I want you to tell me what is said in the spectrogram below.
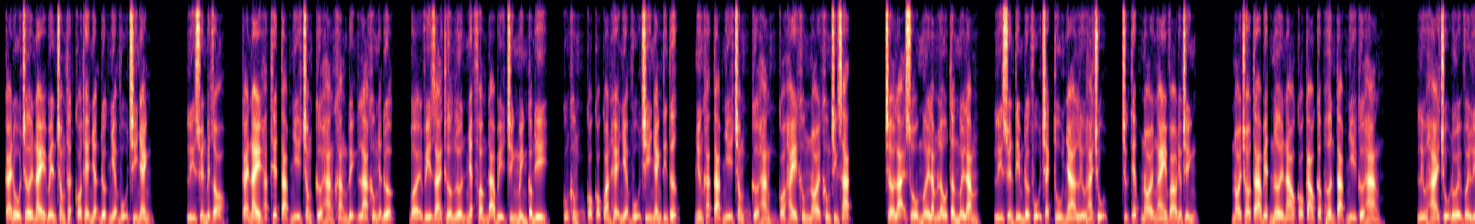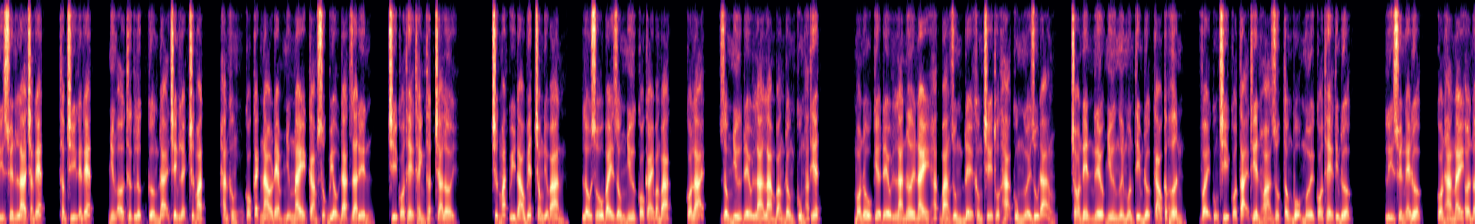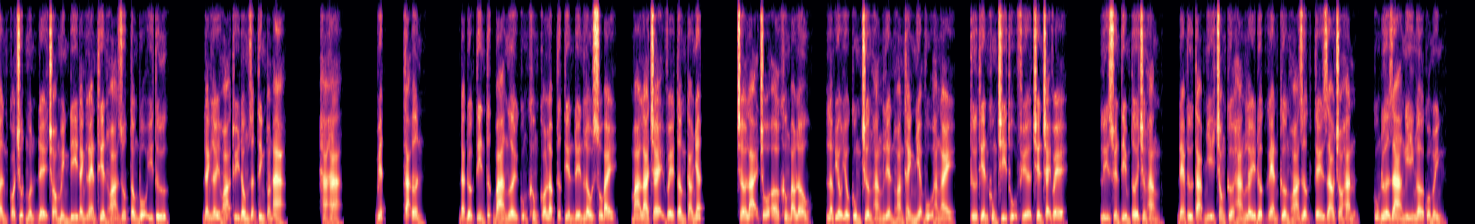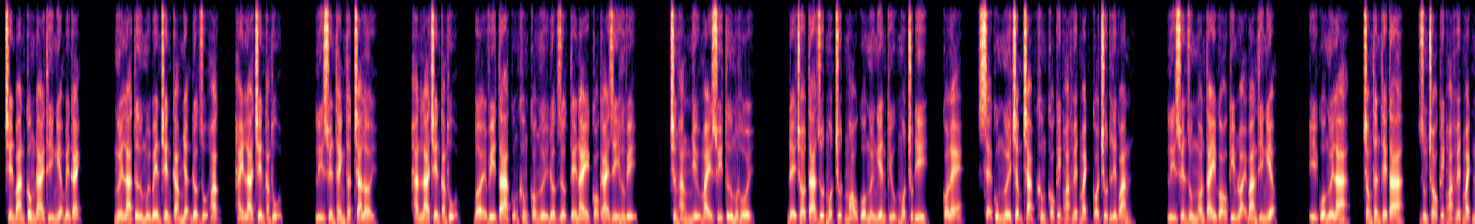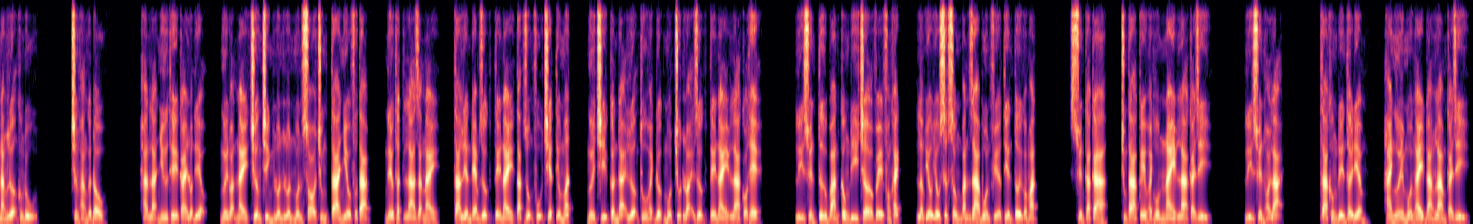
Cái đồ chơi này bên trong thật có thể nhận được nhiệm vụ chi nhánh. Lý xuyên biết rõ, cái này hắc thiết tạp nhị trong cửa hàng khẳng định là không nhận được, bởi vì giải thưởng lớn nhất phẩm đã bị chính mình cầm đi cũng không có, có quan hệ nhiệm vụ chi nhánh tin tức nhưng khác tạp nhị trong cửa hàng có hay không nói không chính xác. Trở lại số mười lăm lâu tầng mười lăm lý xuyên tìm được phụ trách thủ nhà lưu hải trụ trực tiếp nói ngay vào điểm chính. Nói cho ta biết nơi nào có cao cấp hơn tạp nhĩ cửa hàng. Lưu hải trụ đối với lý xuyên là chán ghét thậm chí ghen ghét nhưng ở thực lực cường đại trên lệnh trước mặt hắn không có cách nào đem những này cảm xúc biểu đạt ra đến chỉ có thể thành thật trả lời. Trước mắt quỷ đao biết trong địa bàn lâu số bảy giống như có cái bằng bạc còn lại giống như đều là làm bằng đồng cùng hát thiết. Món đồ kia đều là nơi này hắc bang dùng để khống chế thuộc hạ cùng người du đãng cho nên nếu như ngươi muốn tìm được cao cấp hơn, vậy cũng chỉ có tại thiên hỏa giúp tổng bộ mới có thể tìm được. Lý xuyên nghe được, con hàng này ẩn ẩn có chút muốn để cho mình đi đánh lén thiên hỏa giúp tổng bộ ý tứ. Đánh lấy hỏa thủy đông dẫn tính toán a. Ha ha. Biết, tạ ơn. Đạt được tin tức ba người cũng không có lập tức tiến đến lầu số bảy, mà là chạy về tầng cao nhất. Trở lại chỗ ở không bao lâu, lâm yêu yêu cùng trương hằng liền hoàn thành nhiệm vụ hàng ngày, từ thiên khung chi thụ phía trên chạy về. Lý xuyên tìm tới trương hằng, đem từ tạp nhị trong cửa hàng lấy được ghen cường hóa dược tề giao cho hắn, cũng đưa ra nghi ngờ của mình. Trên ban công đài thí nghiệm bên cạnh ngươi là từ mùi bên trên cảm nhận được dụ hoặc, hay là trên cảm thụ? Lý xuyên thành thật trả lời. Hẳn là trên cảm thụ, bởi vì ta cũng không có người được dược tề này có cái gì hương vị. Trương hằng nhữ mày suy tư một hồi. Để cho ta rút một chút máu của ngươi nghiên cứu một chút đi, có lẽ sẽ cùng ngươi chậm chạp không có kích hoạt huyết mạch có chút liên quan. Lý xuyên dùng ngón tay gõ kim loại bàn thí nghiệm. Ý của ngươi là, trong thân thể ta, dùng cho kích hoạt huyết mạch năng lượng không đủ. Trương hằng gật đầu. Hẳn là như thế cái luận điệu, ngươi đoạn này chương trình luôn luôn muốn so chúng ta nhiều phức tạp, nếu thật là dạng này ta liền đem dược tề này tác dụng phụ triệt tiêu mất, ngươi chỉ cần đại lượng thu hoạch được một chút loại dược tề này là có thể. Lý xuyên từ ban công đi trở về phòng khách, lâm yêu yêu sức sống bắn ra bốn phía tiến tới góp mặt. Xuyên ca ca, chúng ta kế hoạch hôm nay là cái gì? Lý xuyên hỏi lại. Ta không đến thời điểm, hai ngươi mỗi ngày đang làm cái gì?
